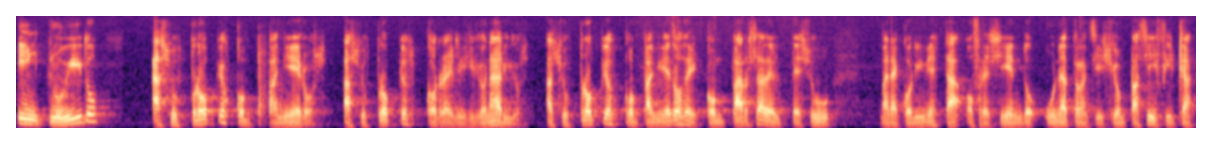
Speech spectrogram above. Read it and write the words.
incluido a sus propios compañeros, a sus propios correligionarios, a sus propios compañeros de comparsa del PSU, María Corina está ofreciendo una transición pacífica,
